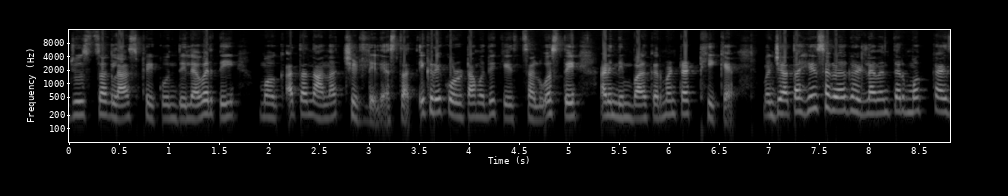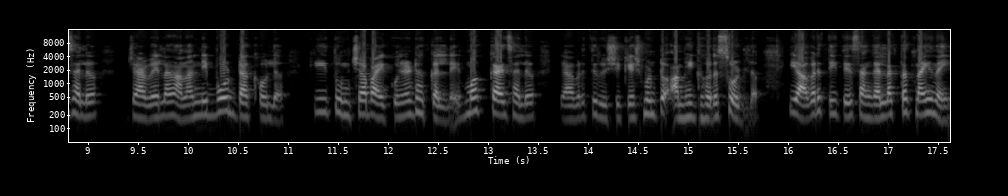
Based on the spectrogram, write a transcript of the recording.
ज्यूसचा ग्लास फेकून दिल्यावरती मग आता नाना चिडलेले असतात. इकडे कोर्टामध्ये केस चालू असते आणि निंबाळकर म्हणतात ठीक आहे. म्हणजे आता हे सगळं घडल्यानंतर मग काय झालं? ज्यावेळेला नानांनी बोट दाखवलं की तुमच्या बायकोने ढकलले. मग काय झालं? यावरती ऋषिकेश म्हणतो आम्ही घर सोडलं. यावरती ते सांगायला लागतात नाही नाही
